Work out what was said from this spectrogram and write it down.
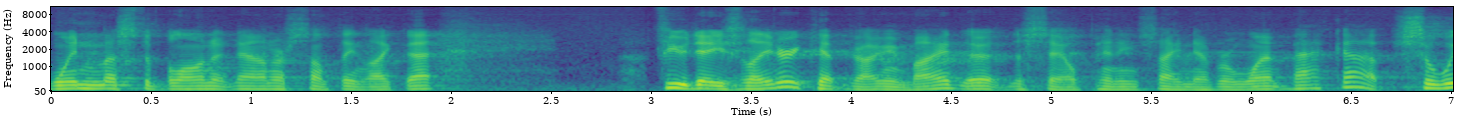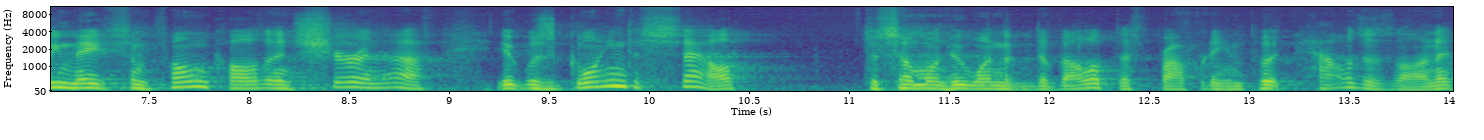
Wind must have blown it down or something like that. A few days later, he kept driving by. The, the sale pending sign never went back up. So we made some phone calls, and sure enough, it was going to sell to someone who wanted to develop this property and put houses on it,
